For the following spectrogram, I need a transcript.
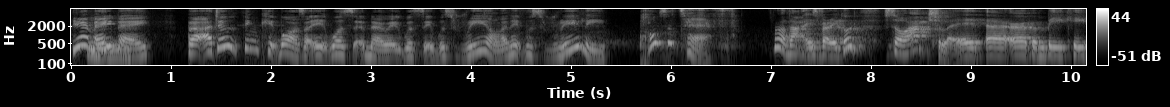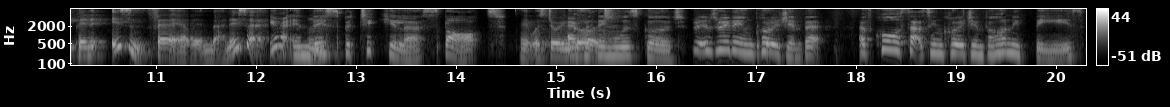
yeah, maybe. Hmm. But I don't think it was. It was no, it was it was real and it was really positive. Well, that is very good. So actually, uh, urban beekeeping isn't failing then, is it? Yeah, in this particular spot, It was doing everything good. was good. It was really encouraging, but of course that's encouraging for honeybees,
